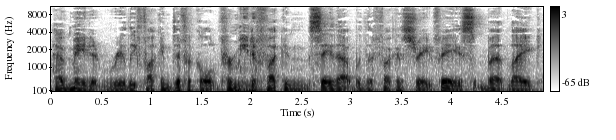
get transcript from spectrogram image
have made it really fucking difficult for me to fucking say that with a fucking straight face, but like,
